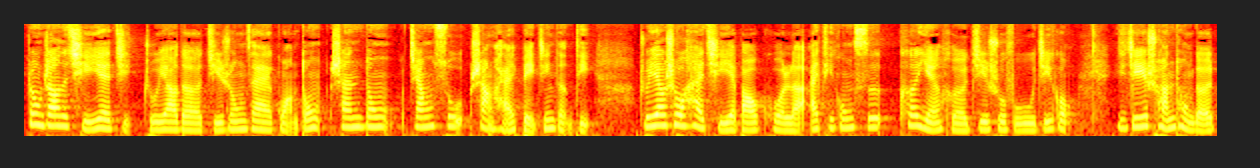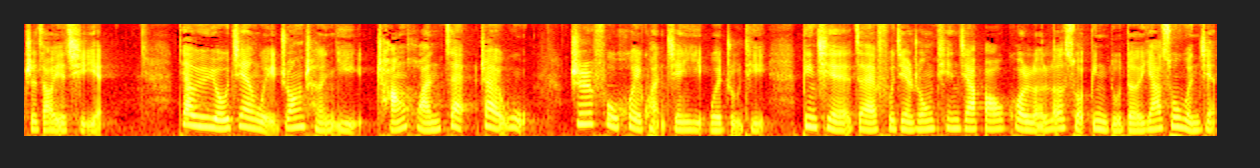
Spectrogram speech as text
中招的企业集主要的集中在广东、山东、江苏、上海、北京等地。主要受害企业包括了 IT 公司、科研和技术服务机构以及传统的制造业企业。钓鱼邮件伪装成以偿还债债务、支付汇款建议为主题，并且在附件中添加包括了勒索病毒的压缩文件。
